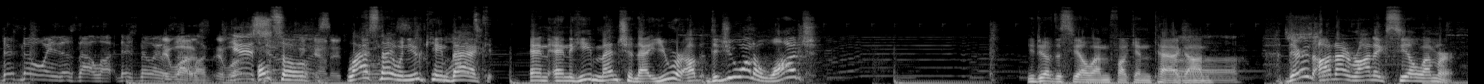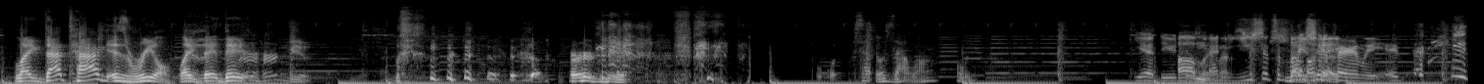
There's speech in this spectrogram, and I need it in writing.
There's no way it was that long. There's no way it It was that was. long. It was. Yes. Also, It counted. last night when you came What? back and and he mentioned that you were up, did you want to watch? You do have the CLM fucking tag on. Uh, They're an unironic CLMer. Like that tag is real. Like they they Herd- herd mute. heard me. was that? Was that long? Holy. Yeah, dude. Um, and you said some but- funny shit okay. apparently.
